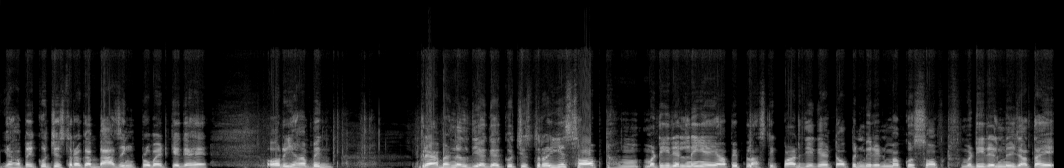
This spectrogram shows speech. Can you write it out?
यहाँ पे कुछ इस तरह का बैजिंग प्रोवाइड किया गया है, और यहाँ पे ग्रैब हैंडल दिया गया कुछ इस तरह। ये सॉफ्ट मटेरियल नहीं है, यहाँ पे प्लास्टिक पार्ट दिया गया है। टॉप इन वेरिएंट में आपको सॉफ्ट मटेरियल मिल जाता है।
